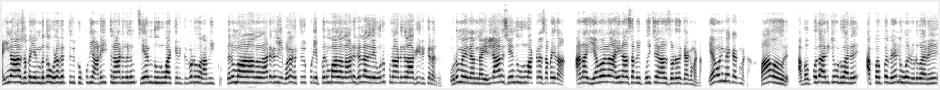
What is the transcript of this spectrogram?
ஐநா சபை என்பது உலகத்தில் இருக்கக்கூடிய அனைத்து நாடுகளும் சேர்ந்து உருவாக்கி இருக்கக்கூடிய ஒரு அமைப்பு. பெரும்பாலான நாடுகளில் உலகத்தில் இருக்கக்கூடிய பெரும்பாலான நாடுகள் அதில் உறுப்பு நாடுகளாக இருக்கிறது. கொடுமை எல்லாரும் சேர்ந்து உருவாக்குற சபைதான். ஆனா எவனும் ஐநா சபை பொதுச் சொல்றதை கேட்க மாட்டான். எவனுமே கேட்க மாட்டான். பாவம் அவரு. அப்பப்போது அறிக்கை விடுவாரு. அப்பப்ப வேண்டுகோள் விடுவாரு.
